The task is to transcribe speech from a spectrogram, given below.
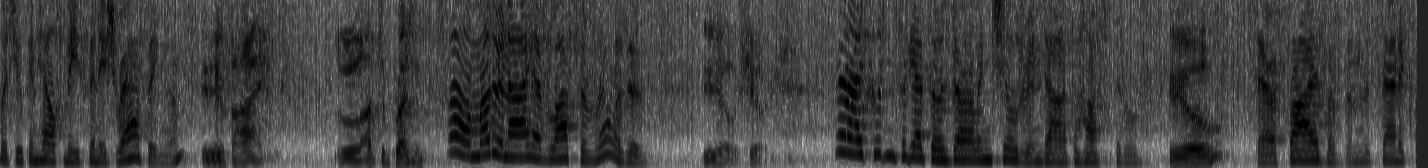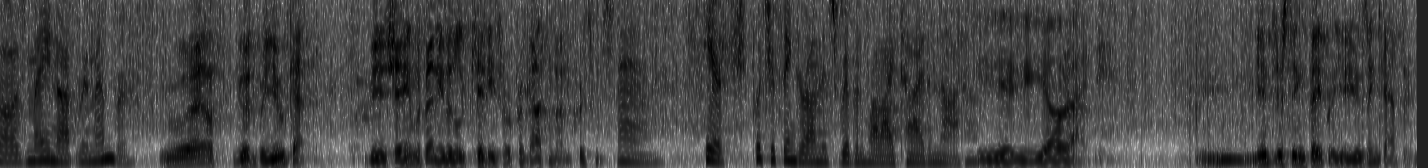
but you can help me finish wrapping them. Yeah, fine. Lots of presents. Well, Mother and I have lots of relatives. Yeah, sure. Then I couldn't forget those darling children down at the hospital. You? There are five of them that Santa Claus may not remember. Well, good for you, Kathryn. Be a shame if any little kiddies were forgotten on Christmas. Hmm. Here, put your finger on this ribbon while I tie the knot, huh? Yeah, yeah, all right. Mm, Interesting paper you're using, Kathryn.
